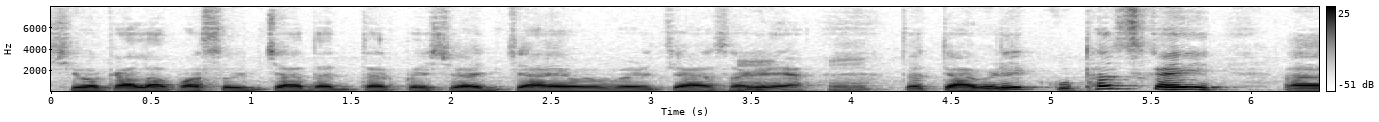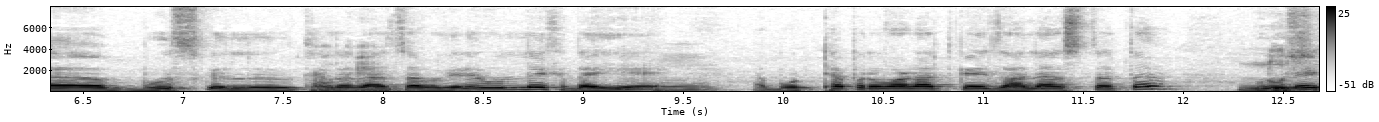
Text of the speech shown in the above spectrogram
शिवकालापासूनच्या नंतर पेशव्यांच्या वेळच्या सगळ्या. तर त्यावेळी कुठंच काही भूस्खलनाचा वगैरे उल्लेख नाही आहे मोठ्या प्रमाणात काही झालं असतं तर उल्लेख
